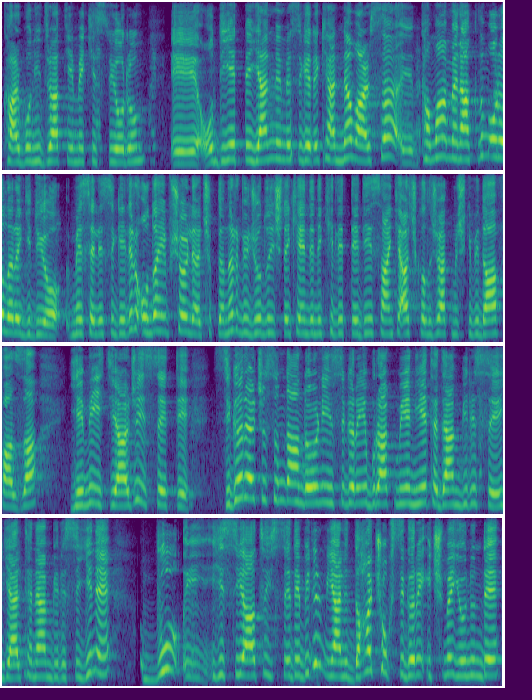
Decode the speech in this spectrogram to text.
karbonhidrat yemek istiyorum. E, o diyette yenmemesi gereken ne varsa e, tamamen aklım oralara gidiyor meselesi gelir. Onda hep şöyle açıklanır. Vücudu işte kendini kilitlediği sanki aç kalacakmış gibi daha fazla yeme ihtiyacı hissetti. Sigara açısından da örneğin sigarayı bırakmaya niyet eden birisi, yeltenen birisi yine bu e, hissiyatı hissedebilir mi? Yani daha çok sigara içme yönünde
